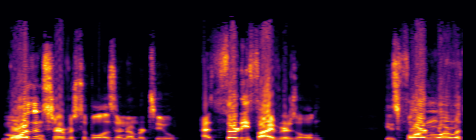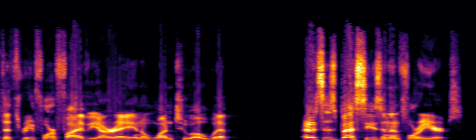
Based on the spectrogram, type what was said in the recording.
more than serviceable as their number two at 35 years old. He's 4 and 1 with a 3.45 ERA and a 1.20 whip, and it's his best season in 4 years.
